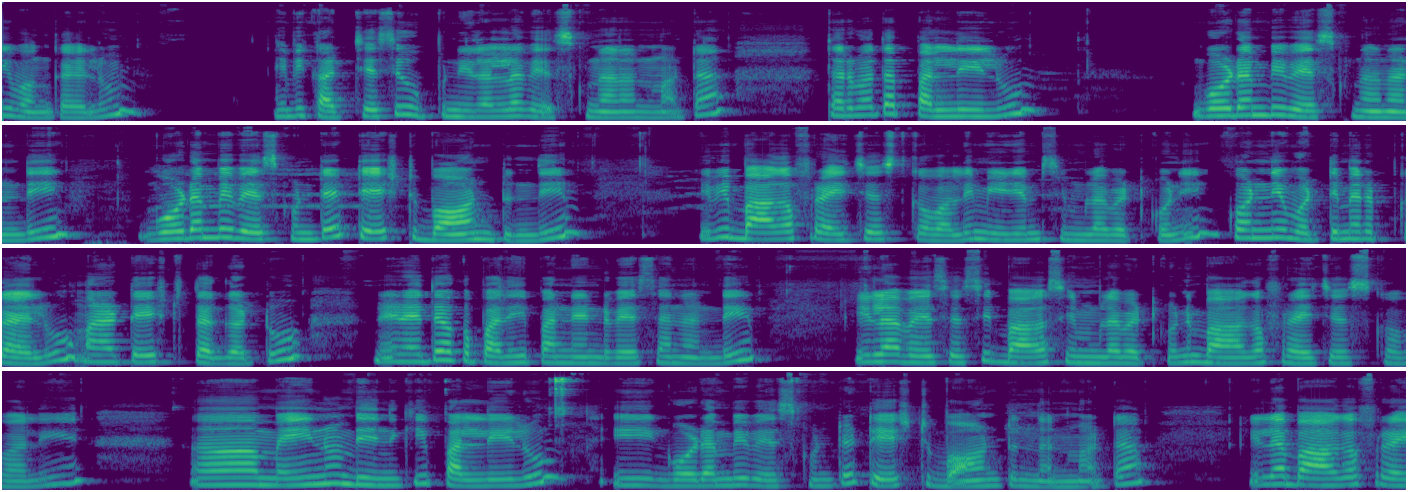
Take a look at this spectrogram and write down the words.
ఈ వంకాయలు. ఇవి కట్ చేసి ఉప్పు నీళ్ళల్లో వేసుకున్నాను అనమాట తర్వాత పల్లీలు గోడంబి వేసుకున్నానండి. గోడంబి వేసుకుంటే టేస్ట్ బాగుంటుంది. ఇవి బాగా ఫ్రై చేసుకోవాలి మీడియం సిమ్లో పెట్టుకొని. కొన్ని మిరపకాయలు మన టేస్ట్ తగ్గట్టు నేనైతే ఒక పది పన్నెండు వేసానండి. ఇలా వేసేసి బాగా సిమ్లో పెట్టుకొని బాగా ఫ్రై చేసుకోవాలి. మెయిన్ దీనికి పల్లీలు ఈ గోడంబి వేసుకుంటే టేస్ట్ బాగుంటుందన్నమాట. ఇలా బాగా ఫ్రై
